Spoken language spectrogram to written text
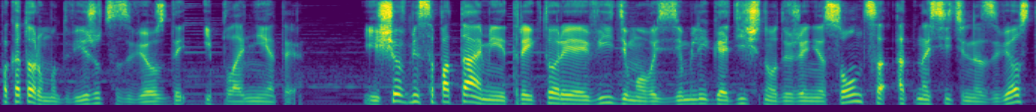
по которому движутся звезды и планеты – еще в Месопотамии траектория видимого с Земли годичного движения Солнца относительно звезд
